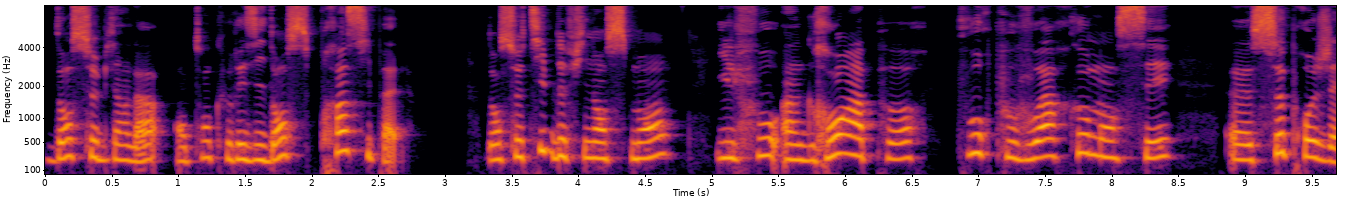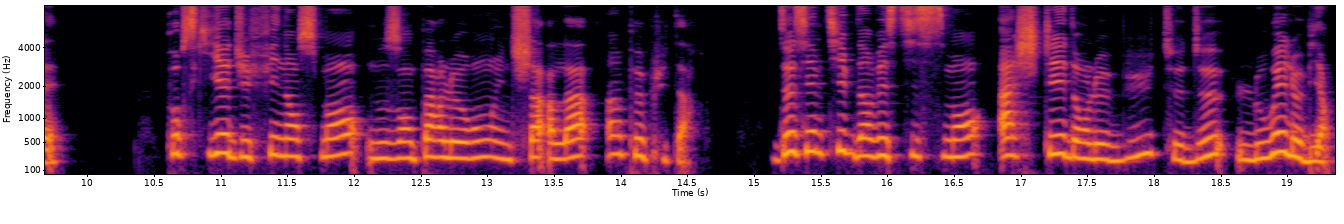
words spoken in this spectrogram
dans ce bien-là en tant que résidence principale. Dans ce type de financement, il faut un grand apport pour pouvoir commencer euh, ce projet. Pour ce qui est du financement, nous en parlerons, Inch'Allah, un peu plus tard. Deuxième type d'investissement, acheter dans le but de louer le bien.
